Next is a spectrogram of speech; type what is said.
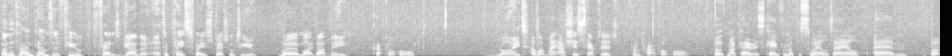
When the time comes that a few friends gather at a place very special to you, where might that be? Crackpot Hall. Right. I want my ashes scattered from Crackpot Hall. Both my parents came from Upper Swaledale, um, but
